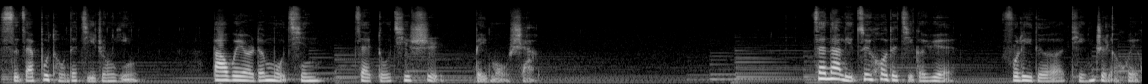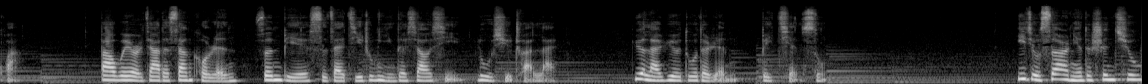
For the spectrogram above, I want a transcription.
死在不同的集中营。巴维尔的母亲在毒气室被谋杀。在那里最后的几个月，弗里德停止了绘画。巴维尔家的三口人分别死在集中营的消息陆续传来。越来越多的人被遣送。一九四二年的深秋，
